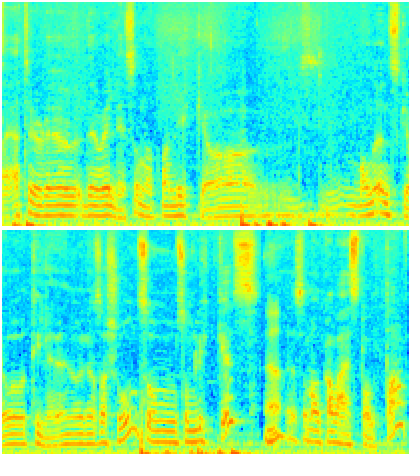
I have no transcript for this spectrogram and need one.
Nei, jeg tror det, det er veldig sånn at man liker å Man ønsker å tilhøre en organisasjon som, som lykkes, Ja. som man kan være stolt av.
